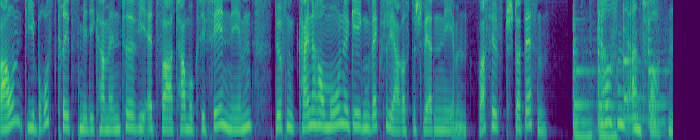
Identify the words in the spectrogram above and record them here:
Frauen, die Brustkrebsmedikamente wie etwa Tamoxifen nehmen, dürfen keine Hormone gegen Wechseljahresbeschwerden nehmen. Was hilft stattdessen? Tausend Antworten.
